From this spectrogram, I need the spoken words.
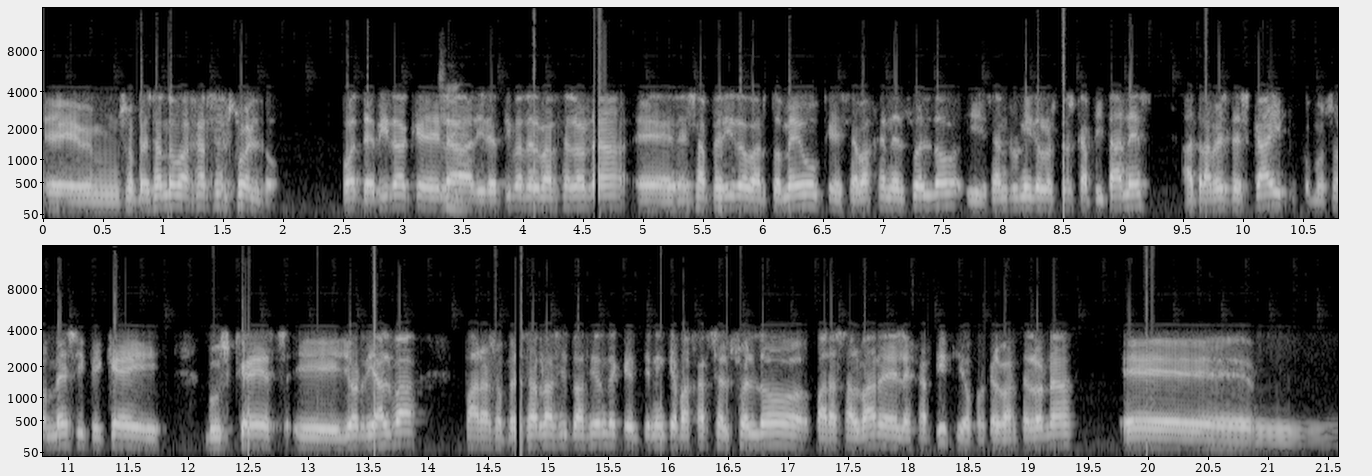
eh, sopesando bajarse el sueldo, pues debido a que la directiva del Barcelona les ha pedido a Bartomeu que se bajen el sueldo y se han reunido los tres capitanes a través de Skype, como son Messi, Piqué, Busquets y Jordi Alba, para sopesar la situación de que tienen que bajarse el sueldo para salvar el ejercicio, porque el Barcelona eh, eh,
